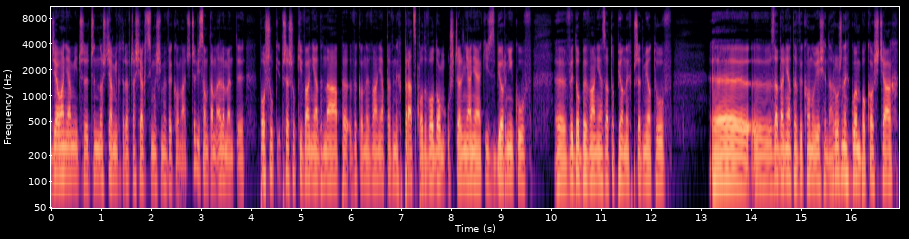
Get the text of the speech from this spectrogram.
działaniami czy czynnościami, które w czasie akcji musimy wykonać. Czyli są tam elementy przeszukiwania dna, pe wykonywania pewnych prac pod wodą, uszczelniania jakichś zbiorników, e, wydobywania zatopionych przedmiotów. E, e, zadania te wykonuje się na różnych głębokościach.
